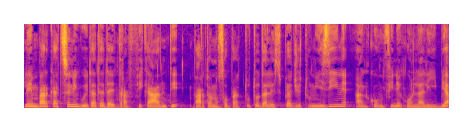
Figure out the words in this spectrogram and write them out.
Le imbarcazioni guidate dai trafficanti partono soprattutto dalle spiagge tunisine al confine con la Libia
